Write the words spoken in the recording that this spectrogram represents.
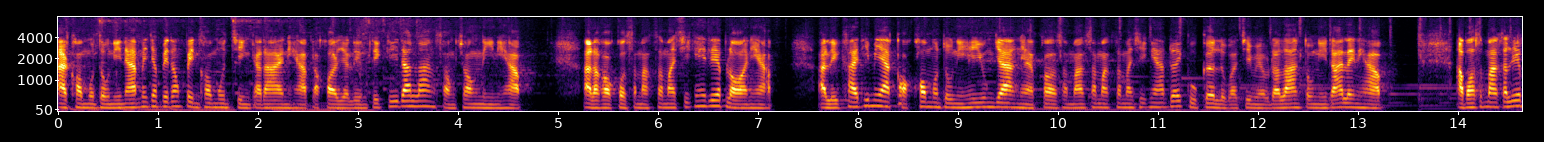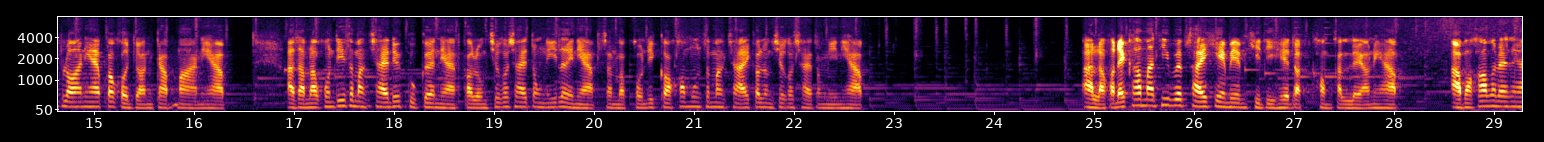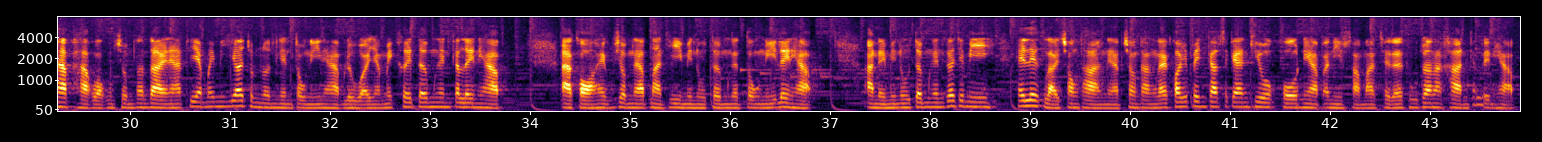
อ่าข้อมูลตรงนี้นะไม่จำเป็นต้องเป็นข้อมูลจริงก็ได้นะครับแล้วก็อย่าลืมติ๊กที่ด้านล่างสองช่องนี้นะครับอ่าแล้วก็กดสมัครสมาชิกให้เรียบร้อยนะครับอ่าหรือใครที่ไม่อยากกรอกข้อมูลตรงนี้ให้ยุ่งยากเนี่ยก็สามารถสมัครสมาชิกนะครับด้วย Google หรือว่า Gmail ด้านล่างตรงนี้ได้เลยนะครับอ่าพอสมัครกันเรียบร้อยนะครับก็กดย้อนกลับมานี่ครับ อ่าสำหรับคนที่สมัครใช้ด้วย Google เนี่ยก็ลงชื่อก็ใช้ตรงนี้เลยเนี่ยสำหรับคนที่กรอกข้อมูลสมัครใช้ก็ลงชื่อก็ใช้ตรงนี้นี่ครับอ่าเราก็ได้เข้ามาที่เว็บไซต์ kmmkth.com กันแล้วนี่ครับอ่าพอเข้ามาแล้วนะครับหากว่าคุณชมท่านใดนะครับที่ยังไม่มียอดจำนวนเงินตรงนี้นะครับหรือว่ายังไม่เคยเติมเงินกันเลยนะครับอ่าขอให้คุณผู้ชมนะครับมาที่เมนูเติมเงินตรงนี้เลยนะครับอ่าในเมนูเติมเงินก็จะมีให้เลือกหลายช่องทางนะครับช่องทางแรกก็จะเป็นการสแกน QR code เนี่ยครับอันนี้สามารถใช้ได้ทุกธนาคารกันเลยนะครับ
